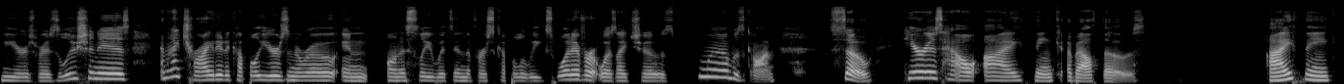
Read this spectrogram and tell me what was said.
New Year's resolution is. And I tried it a couple of years in a row. And honestly, within the first couple of weeks, whatever it was I chose, well, it was gone. So here is how I think about those. I think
